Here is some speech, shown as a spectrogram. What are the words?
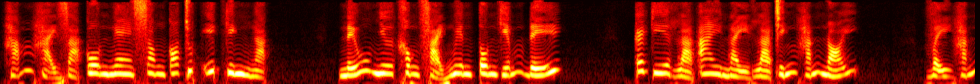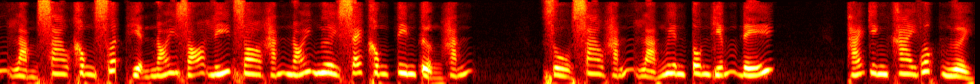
Hãm hại giả côn nghe xong có chút ít kinh ngạc. Nếu như không phải nguyên tôn kiếm đế. Cái kia là ai này là chính hắn nói. Vậy hắn làm sao không xuất hiện nói rõ lý do hắn nói ngươi sẽ không tin tưởng hắn. Dù sao hắn là nguyên tôn kiếm đế. Thái kinh khai quốc người.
